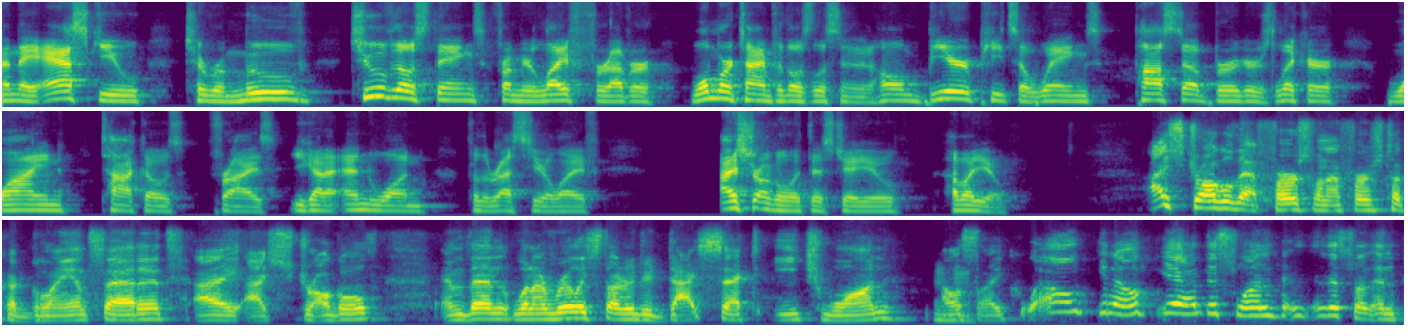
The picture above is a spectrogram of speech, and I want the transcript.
then they ask you to remove two of those things from your life forever. One more time for those listening at home beer, pizza, wings, pasta, burgers, liquor, wine, tacos, fries. You got to end one for the rest of your life. I struggle with this, JU. How about you? I struggled at first when I first took a glance at it. I, I struggled. And then when I really started to dissect each one, mm-hmm. I was like, well, you know, yeah, this one, and this one. And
